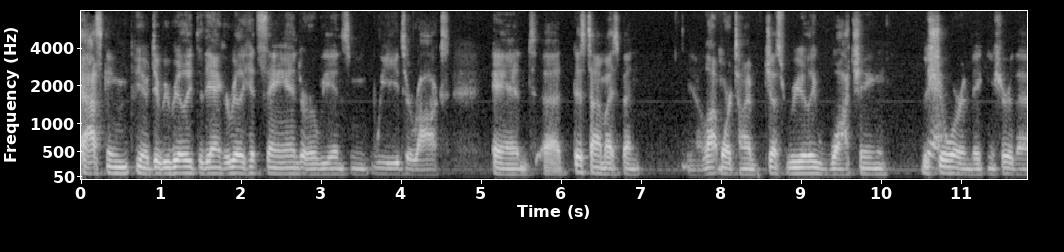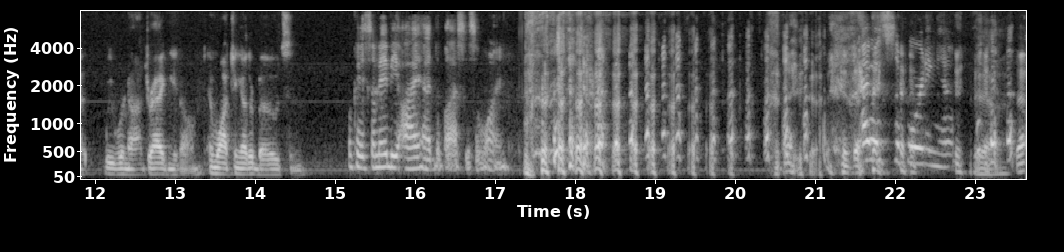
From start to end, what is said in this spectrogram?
asking, you know, did we really, did the anchor really hit sand or are we in some weeds or rocks? And uh, this time I spent, you know, a lot more time just really watching the Yeah. shore and making sure that we were not dragging it on and watching other boats. And Okay, so maybe I had the glasses of wine. yeah, I was supporting him. yeah. that,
